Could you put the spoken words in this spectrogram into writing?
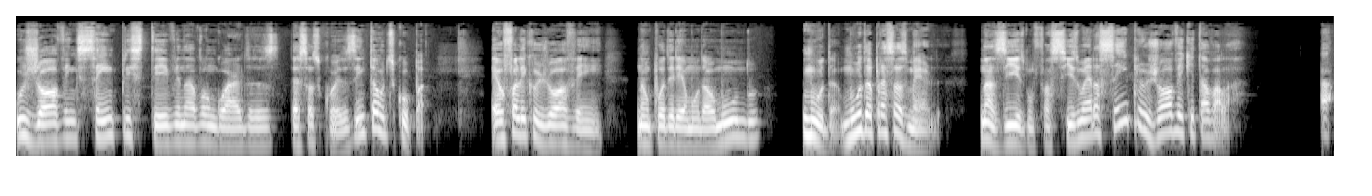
O jovem sempre esteve na vanguarda dessas coisas. Então, desculpa. Eu falei que o jovem não poderia mudar o mundo. Muda, muda para essas merdas. Nazismo, fascismo, era sempre o jovem que estava lá. Ah,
